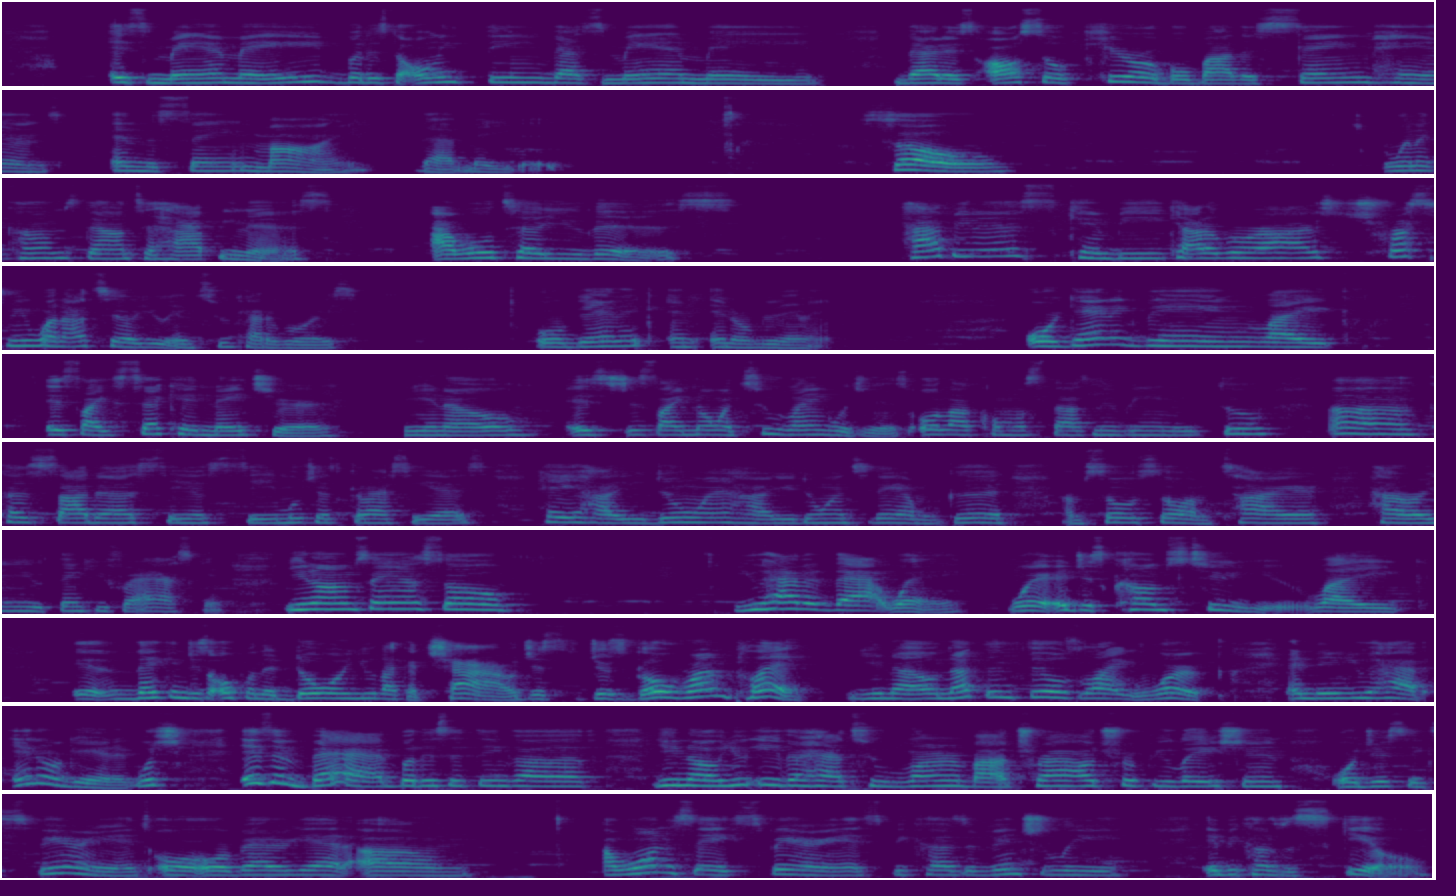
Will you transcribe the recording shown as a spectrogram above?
it's man made, but it's the only thing that's man made that is also curable by the same hands and the same mind that made it. So, when it comes down to happiness, I will tell you this happiness can be categorized, trust me when I tell you, in two categories organic and inorganic. Organic being like, it's like second nature. You know, it's just like knowing two languages. Hola, ¿cómo estás? Muy bien, ¿y tú? Uh, casada, sí, sí, muchas gracias. Hey, how you doing? How you doing today? I'm good. I'm so, so, I'm tired. How are you? Thank you for asking. You know what I'm saying? So, you have it that way where it just comes to you like it, they can just open the door and you like a child just just go run play you know? Nothing feels like work. And then you have inorganic which isn't bad but it's a thing of you know you either had to learn by trial tribulation or just experience or or better yet um i want to say experience because eventually it becomes a skill.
